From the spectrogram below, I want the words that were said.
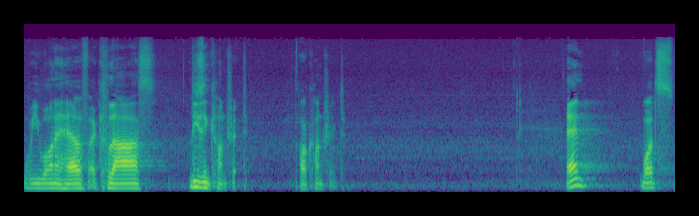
we want to have a class leasing contract or contract. And what's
